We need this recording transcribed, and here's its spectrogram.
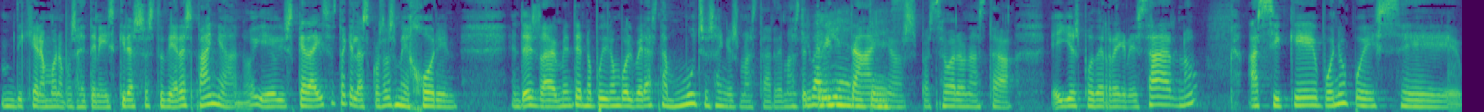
dijeron, bueno, pues ahí tenéis que ir a estudiar a España, ¿no? Y os quedáis hasta que las cosas mejoren. Entonces realmente no pudieron volver hasta muchos años más tarde, más de 30 años pasaron hasta ellos poder regresar, ¿no? Así que, bueno, pues eh,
